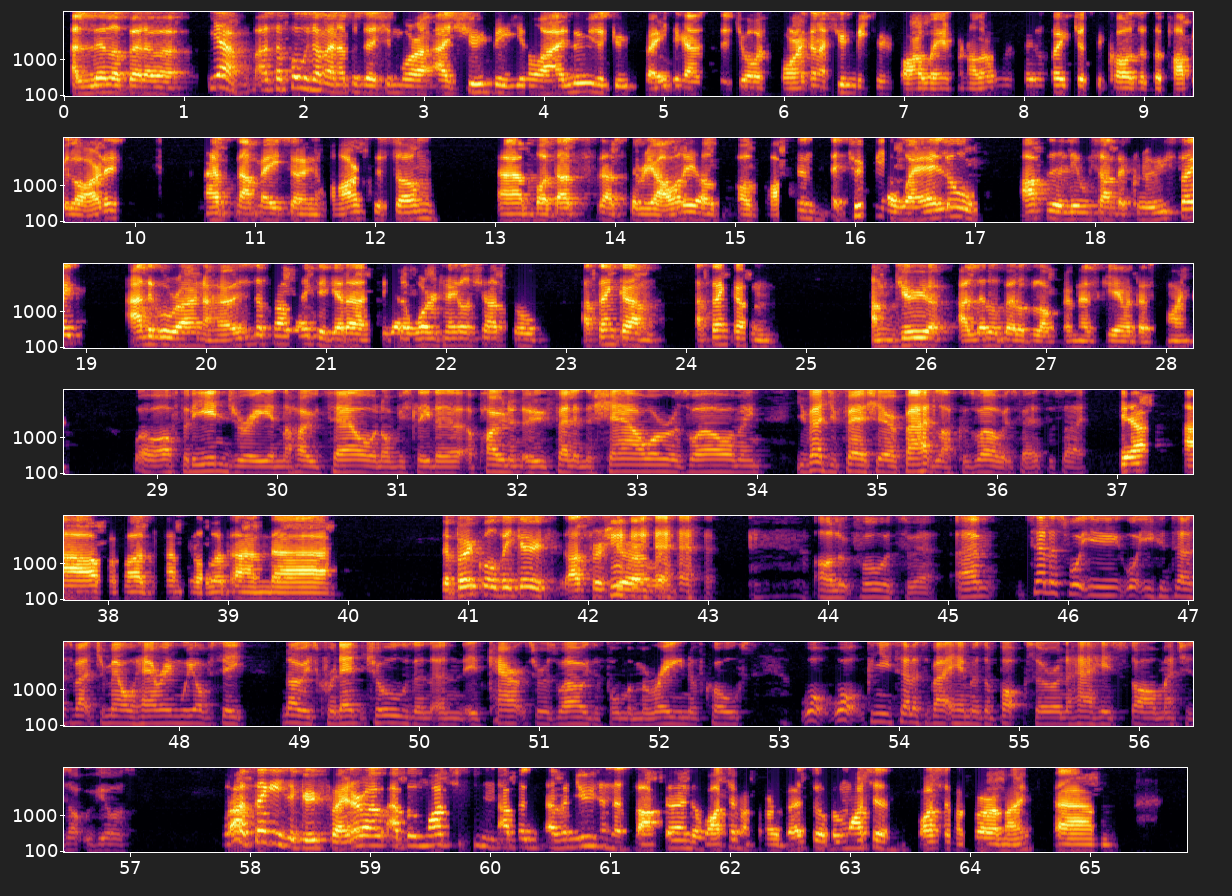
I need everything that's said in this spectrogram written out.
a little bit of a yeah. I suppose I'm in a position where I should be. You know, I lose a good fight against the George Warrington. I shouldn't be too far away from another one fight just because of the popularity. That, that may sound harsh to some, um, but that's that's the reality of, of boxing. It took me a while though after the Leo Santa Cruz fight. I had to go around the houses. I felt like to get a to get a world title shot. So I think um I think I'm I'm due a little bit of luck in this game at this point. Well, after the injury in the hotel and obviously the opponent who fell in the shower as well, I mean, you've had your fair share of bad luck as well. It's fair to say. Yeah, uh, I've had plenty of it, and uh, the book will be good. That's for sure. I'll look forward to it. Um, tell us what you what you can tell us about Jamel Herring. We obviously know his credentials and, and his character as well. He's a former Marine, of course. What what can you tell us about him as a boxer and how his style matches up with yours? Well, I think he's a good fighter. I, have been watching. I've been I've been using this lockdown to watch him for a bit, so I've been watching watching him a fair amount. Um,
